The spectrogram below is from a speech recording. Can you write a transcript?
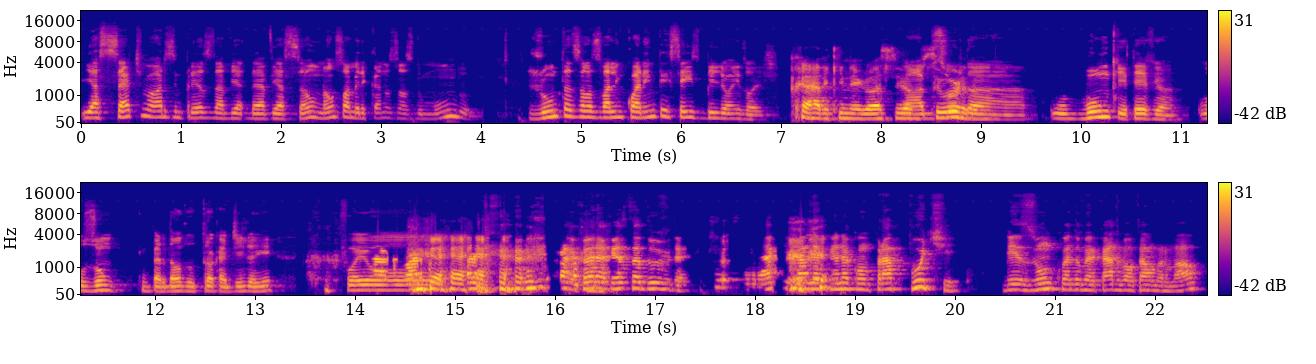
E as sete maiores empresas da, avia- da aviação, não só americanas, mas do mundo, juntas elas valem 46 bilhões hoje. Cara, que negócio É um absurdo. o boom que teve, ó, o Zoom, com perdão do trocadilho aí, foi o... Agora resta a dúvida. Será que vale a pena comprar put de Zoom quando o mercado voltar ao normal?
